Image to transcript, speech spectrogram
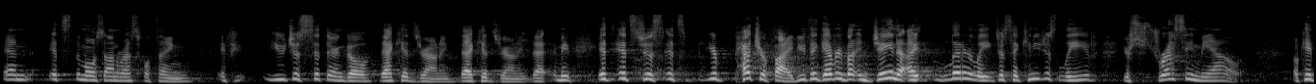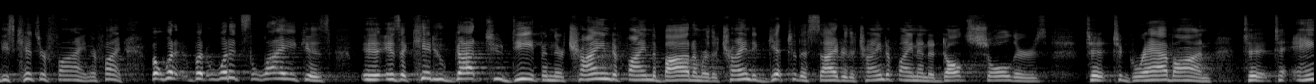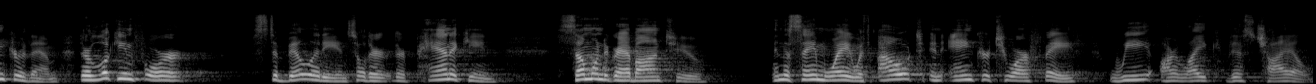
And it's the most unrestful thing. If you, you just sit there and go, that kid's drowning, that kid's drowning. That, I mean, it, it's just, it's, you're petrified. You think everybody, and Jana, I literally just said, can you just leave? You're stressing me out. Okay, these kids are fine, they're fine. But what, but what it's like is, is a kid who got too deep and they're trying to find the bottom or they're trying to get to the side or they're trying to find an adult's shoulders to, to grab on, to, to anchor them. They're looking for stability, and so they're, they're panicking, someone to grab onto. In the same way, without an anchor to our faith, we are like this child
